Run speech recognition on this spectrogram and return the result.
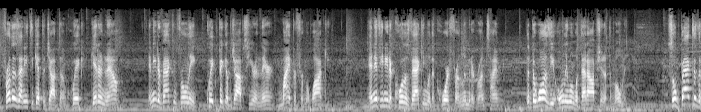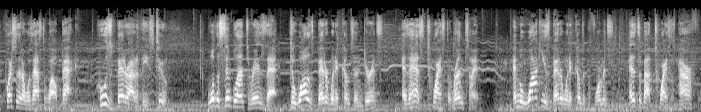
For others that need to get the job done quick, get in and out, and need a vacuum for only quick pickup jobs here and there, might prefer Milwaukee. And if you need a cordless vacuum with a cord for unlimited runtime, the DeWalt is the only one with that option at the moment. So back to the question that I was asked a while back. Who's better out of these two? Well, the simple answer is that DeWalt is better when it comes to endurance as it has twice the runtime. And Milwaukee is better when it comes to performance as it's about twice as powerful.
